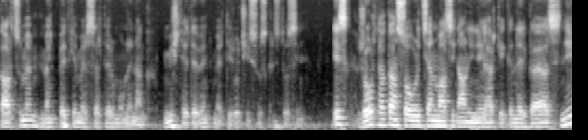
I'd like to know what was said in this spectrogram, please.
կարծում եմ մենք պետք է մեր սրտերում ունենանք։ Միշտ հետևենք մեր Տիրոջ Հիսուս Քրիստոսին։ Իսկ ժողովրդական սովորության մասին անին իհարկե կներկայացնի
